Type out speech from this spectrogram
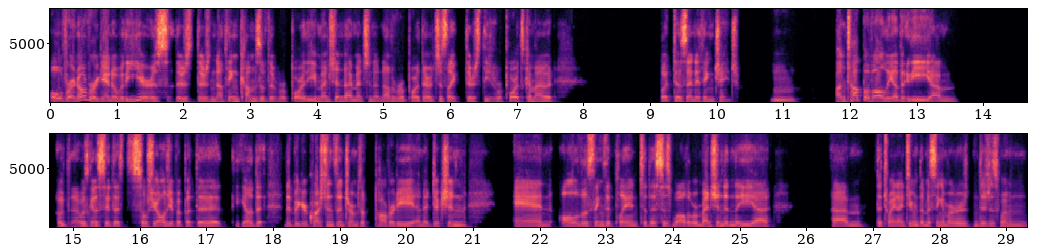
over and over again over the years, there's there's nothing comes of the report that you mentioned. I mentioned another report there. It's just like there's these reports come out but does anything change? Mm. On top of all the other the um I was going to say the sociology of it, but the you know the the bigger questions in terms of poverty and addiction, and all of those things that play into this as well that were mentioned in the uh, um, the 2019 the missing and murdered Indigenous women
